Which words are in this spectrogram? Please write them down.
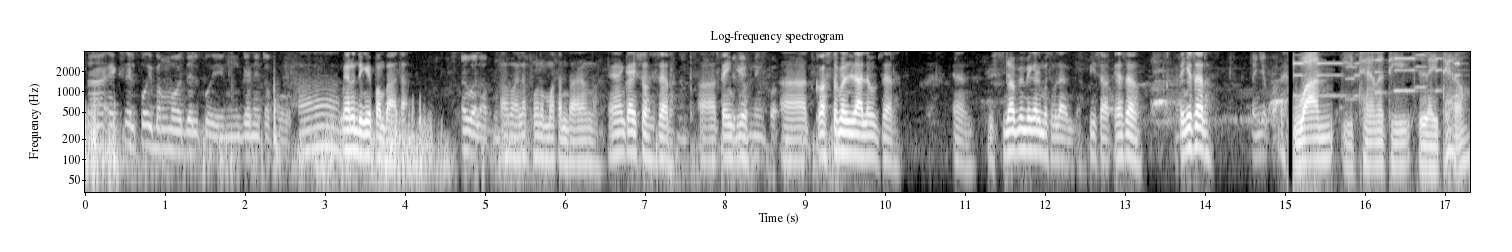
Sa XL po, ibang model po yung ganito po. Ah, meron din yung pambata. Ay, wala po. Ah, wala. Puro matanda lang. No? Ayan guys, so sir. Ah, thank you. Po. Ah, customer nila alam sir. Ayan. This is Joby Miguel mo sa vlog. Peace out. Yes, sir. Thank you, sir. Thank you po. One eternity later.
